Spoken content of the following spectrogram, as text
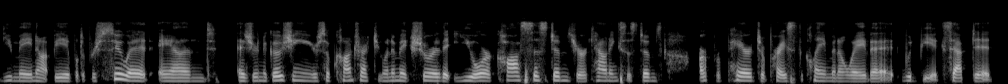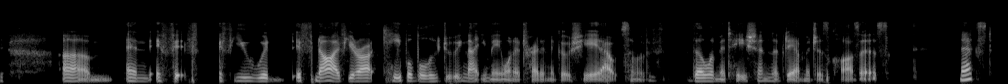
you may not be able to pursue it. And as you're negotiating your subcontract, you want to make sure that your cost systems, your accounting systems are prepared to price the claim in a way that would be accepted um, and if, if if you would, if not, if you're not capable of doing that, you may want to try to negotiate out some of the limitation of damages clauses. Next.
